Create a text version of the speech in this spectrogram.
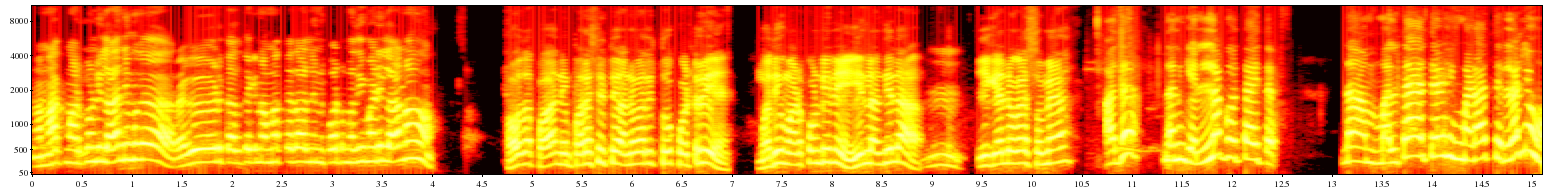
ನಮ್ಮ ಅಕ್ಕ ಮಾಡ್ಕೊಂಡಿಲ್ಲ ನಿಮ್ಗ? ರಗಡ್ ಕಲ್ತಾಗ ನಮ್ಮ ಅಕ್ಕ ಅದಾಳ ನಿನ್ ಕೊಟ್ಟು ಮದ್ವಿ ಮಾಡಿಲ್ಲ ನಾನು ಹೌದಪ್ಪ ನಿಮ್ ಪರಿಸ್ಥಿತಿ ಅನಿವಾರ್ಯ ತೂ ಕೊಟ್ರಿ. ಮದ್ವಿ ಮಾಡ್ಕೊಂಡಿನಿ ಇಲ್ಲ ಅಂದಿಲ್ಲ. ಹ್ಮ್. ಈಗ ಎಲ್ಲಿ ಹೋಗಳ ಸೊಮ್ಯ? ಅದ ನನ್ಗೆಲ್ಲ ಗೊತ್ತಾಯ್ತ. ನಾ ಮಲ್ತಾ ಅಂತೇಳಿ ಹಿಂಗ್ ಮಾಡಾತಿರ್ಲ ನೀವು?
